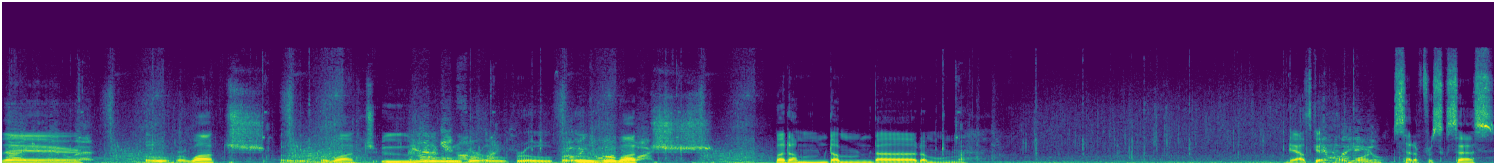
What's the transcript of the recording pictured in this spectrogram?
there. Overwatch. Overwatch. Ooh, over, over, over, Overwatch. Ba-dum, dum, da, dum. Yeah, let's get Hellborn set up for success.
